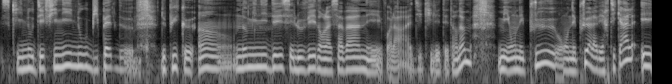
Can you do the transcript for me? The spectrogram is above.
ce qui nous définit nous bipèdes depuis que un hominidé s'est levé dans la savane et voilà a dit qu'il était un homme. Mais on n'est plus, on n'est plus à la verticale et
